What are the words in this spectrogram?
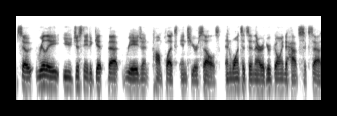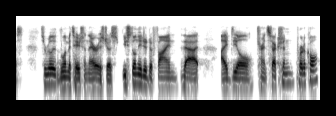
So, really, you just need to get that reagent complex into your cells. And once it's in there, you're going to have success. So, really, the limitation there is just you still need to define that ideal transfection protocol.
